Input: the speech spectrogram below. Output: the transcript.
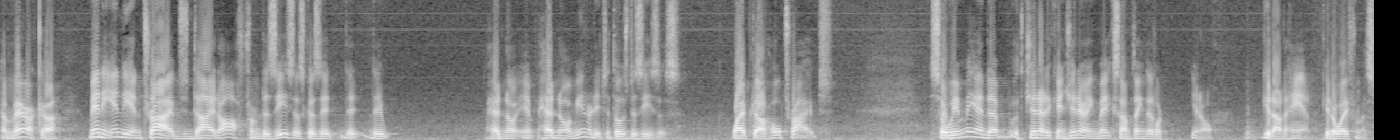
America, many Indian tribes died off from diseases because they, they, they, had, no, had no immunity to those diseases. Wiped out whole tribes. So we may end up with genetic engineering, make something that'll, you know, get out of hand, get away from us.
